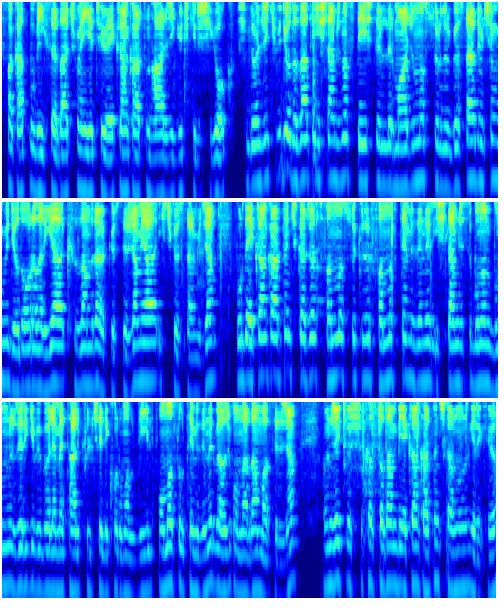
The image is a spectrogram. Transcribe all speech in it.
Fakat bu bilgisayarda açmaya yetiyor. Ekran kartın harici güç girişi yok. Şimdi önceki videoda zaten işlemci nasıl değiştirilir, macun nasıl sürülür gösterdiğim için bu videoda oraları ya hızlandırarak göstereceğim ya hiç göstermeyeceğim. Burada ekran kartını çıkaracağız. Fanı nasıl sökülür, fanı nasıl temizlenir, işlemcisi bunun bunun üzeri gibi böyle metal külçeli korumalı değil. O nasıl temizlenir birazcık onlardan bahsedeceğim. Öncelikle şu kasadan bir ekran kartını çıkarmamız gerekiyor.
